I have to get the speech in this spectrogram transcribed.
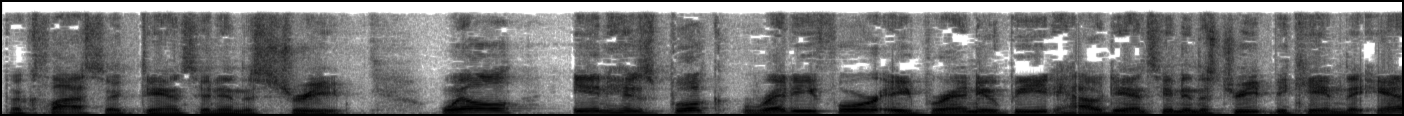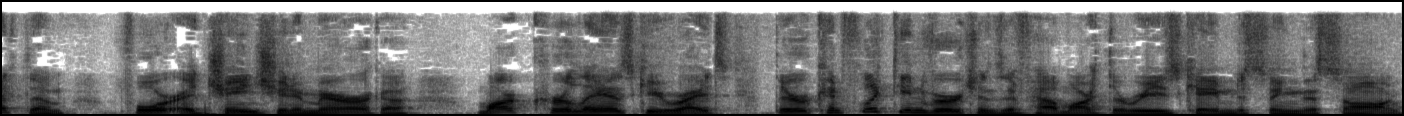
the classic Dancing in the Street? Well, in his book, Ready for a Brand New Beat How Dancing in the Street Became the Anthem for a Change in America, Mark Kurlansky writes, There are conflicting versions of how Martha Reeves came to sing this song.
